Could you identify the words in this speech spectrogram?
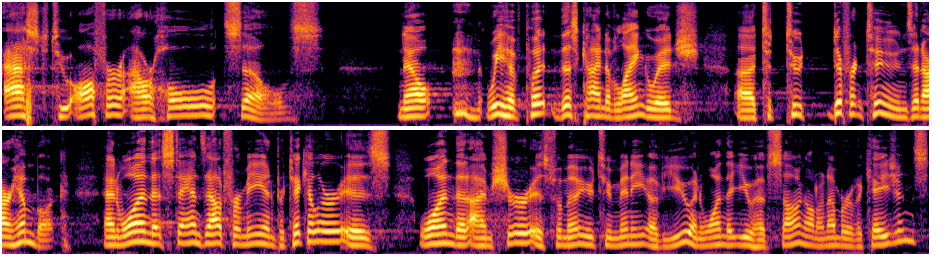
asked to offer our whole selves. Now, we have put this kind of language uh, to, to different tunes in our hymn book. And one that stands out for me in particular is one that I'm sure is familiar to many of you and one that you have sung on a number of occasions.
